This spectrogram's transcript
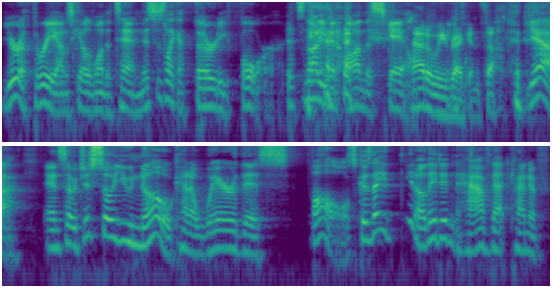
You're a three on a scale of one to 10. This is like a 34. It's not even on the scale. How do we reconcile? It? Yeah. And so just so you know kind of where this falls, because they, you know, they didn't have that kind of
